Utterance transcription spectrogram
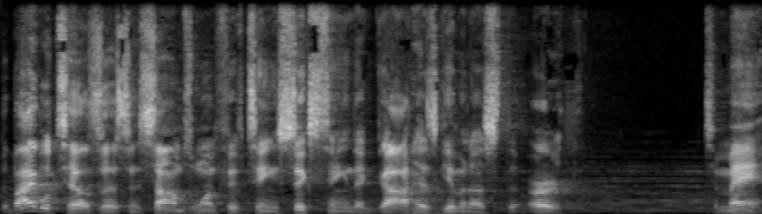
the Bible tells us in Psalms 115, 16 that God has given us the earth to man.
